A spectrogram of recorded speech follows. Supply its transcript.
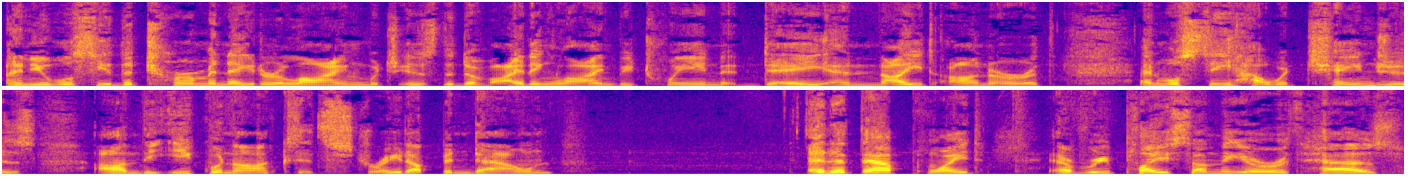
And you will see the terminator line, which is the dividing line between day and night on Earth. And we'll see how it changes on the equinox. It's straight up and down. And at that point, every place on the earth has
